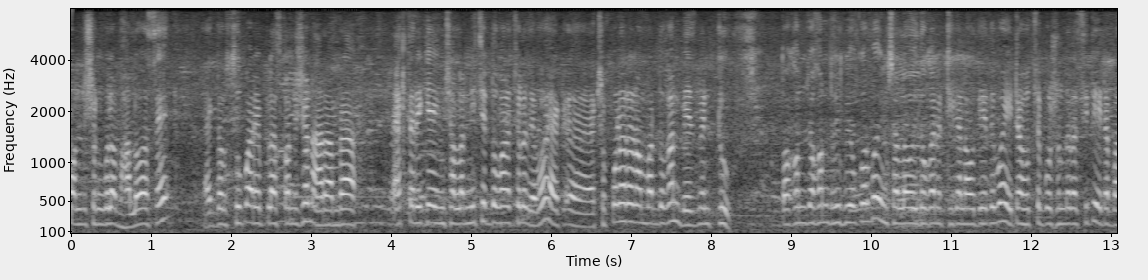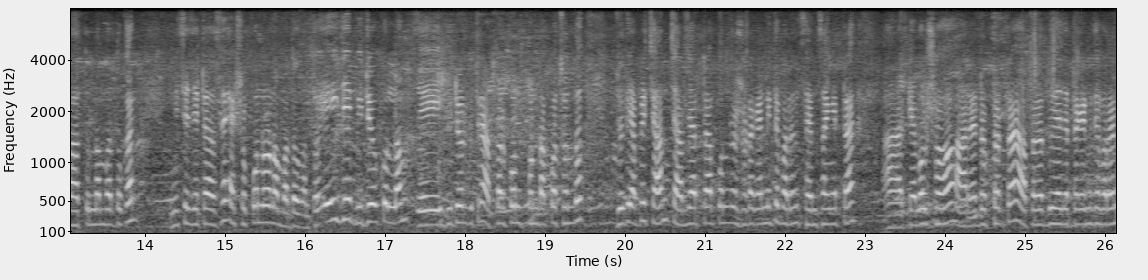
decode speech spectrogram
কন্ডিশনগুলো ভালো আছে, একদম সুপার এ প্লাস কন্ডিশন আর আমরা এক তারিখে ইনশাল্লাহ নিচের দোকানে চলে যাব একশো পনেরো নম্বর দোকান বেসমেন্ট টু তখন যখন রিভিউ করব, ইনশাল্লাহ ওই দোকানের ঠিকানাও দিয়ে দেবো। এটা হচ্ছে বসুন্ধরা সিটি এটা বাহাত্তর নম্বর দোকান। নিচে যেটা আছে, একশো পনেরো নম্বর দোকান। তো এই যে ভিডিও করলাম, যে এই ভিডিওর ভিতরে আপনার কোন ফোনটা পছন্দ, যদি আপনি চান চার্জারটা পনেরোশো টাকায় নিতে পারেন স্যামসাংয়েরটা কেবল সহ আর অ্যাডপ্টারটা আপনারা দুই হাজার টাকা নিতে পারেন,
